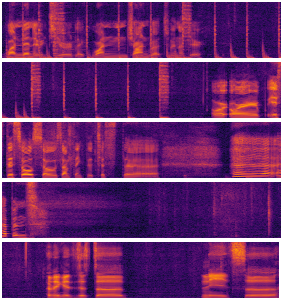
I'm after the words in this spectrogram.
one energy or like one genre to another? Or or is this also something that just uh, happens? I think it just uh, needs uh,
